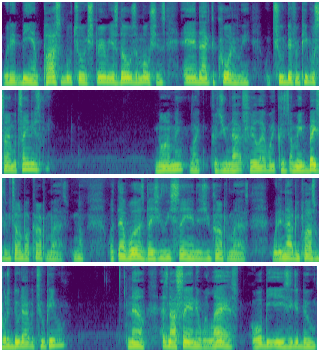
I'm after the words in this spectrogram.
would it be impossible to experience those emotions and act accordingly with two different people simultaneously? You know what I mean? Like, could you not feel that way? Because, I mean, basically, we're talking about compromise. You know, what that was basically saying is you compromise. Would it not be possible to do that with two people? Now, that's not saying it will last or be easy to do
